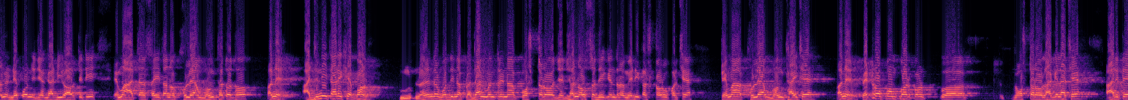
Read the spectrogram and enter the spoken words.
અને ડેપોની જે ગાડીઓ આવતી હતી, એમાં આચારસંહિતાનો ખુલ્લેઆમ ભંગ થતો હતો. અને આજની તારીખે પણ નરેન્દ્ર મોદીના પ્રધાનમંત્રીના પોસ્ટરો જે જન ઔષધિ કેન્દ્ર, મેડિકલ સ્ટોર ઉપર છે, તેમાં ખુલ્લેઆમ ભંગ થાય છે. અને પેટ્રોલ પંપ પર પણ પોસ્ટરો લાગેલા છે. આ રીતે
